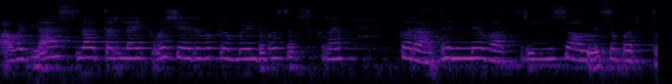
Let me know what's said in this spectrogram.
आवडला असला तर लाईक व शेअर व कमेंट व सबस्क्राईब करा. धन्यवाद. श्री स्वामी समर्थ.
